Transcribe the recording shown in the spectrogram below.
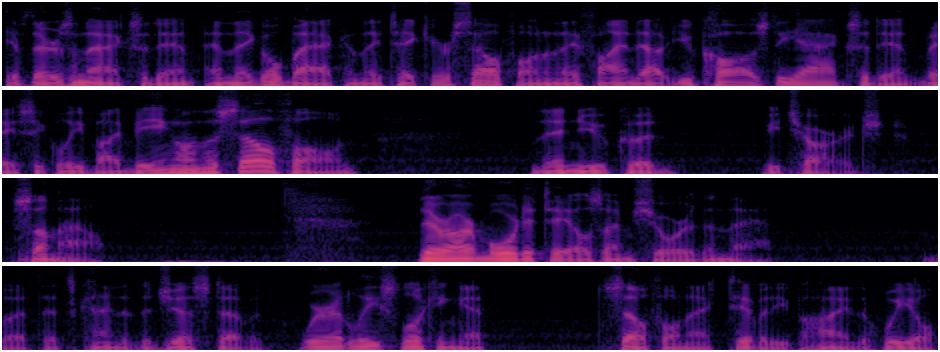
if there's an accident and they go back and they take your cell phone and they find out you caused the accident basically by being on the cell phone, then you could be charged somehow. There are more details, I'm sure, than that. But that's kind of the gist of it. We're at least looking at cell phone activity behind the wheel.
